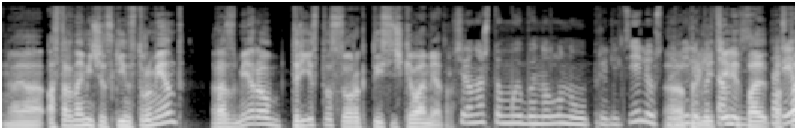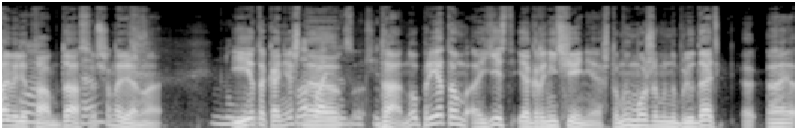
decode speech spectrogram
астрономический инструмент размером 340 тысяч километров. Все равно, что мы бы на Луну прилетели, Э, установили Прилетели, бы там по- тарелку, поставили там. Да, совершенно верно. Ну, И это, конечно, да, но при этом э, есть и ограничения, что мы можем наблюдать э, э,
